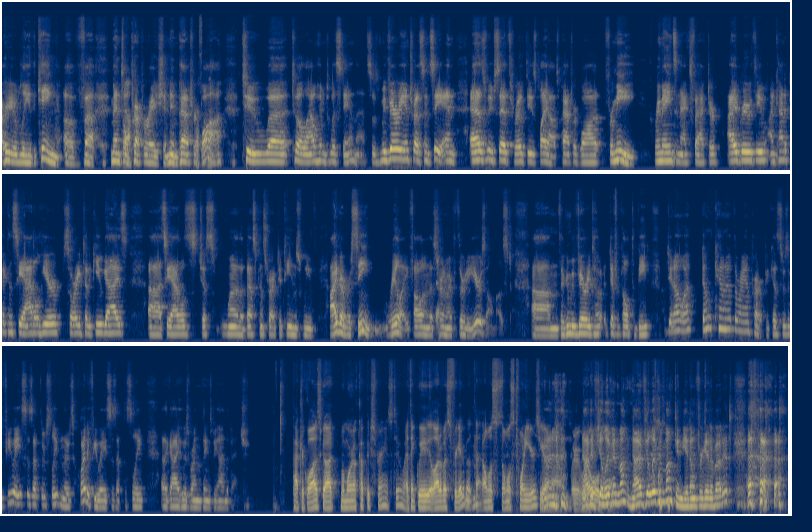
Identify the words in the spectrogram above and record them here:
arguably the king of uh, mental yeah. preparation in Patrick Roy to uh, to allow him to withstand that. So it's be very interesting to see. And as we've said throughout these playoffs, Patrick Roy, for me, remains an X factor. I agree with you. I'm kind of picking Seattle here. Sorry to the Q guys. Uh, Seattle's just one of the best constructed teams we've I've ever seen, really, following this yeah. tournament for 30 years almost. Um, they're going to be very t- difficult to beat. But you know what? Don't count out the Rampart because there's a few aces up their sleeve, and there's quite a few aces up the sleeve of the guy who's running things behind the bench. Patrick Roy's got Memorial Cup experience too. I think we a lot of us forget about mm-hmm. that. Almost almost 20 years ago now. We're, we're not old, if you live in Monk, not if you live in Moncton, you don't forget about it.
